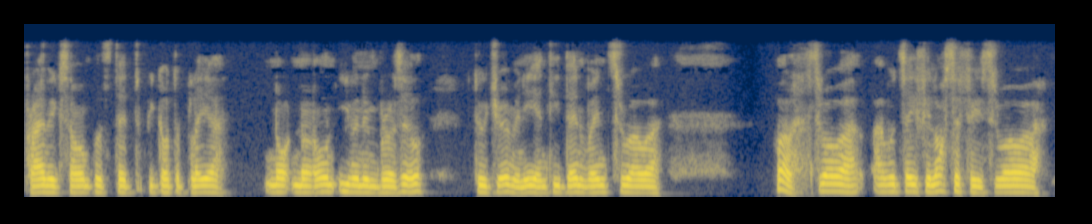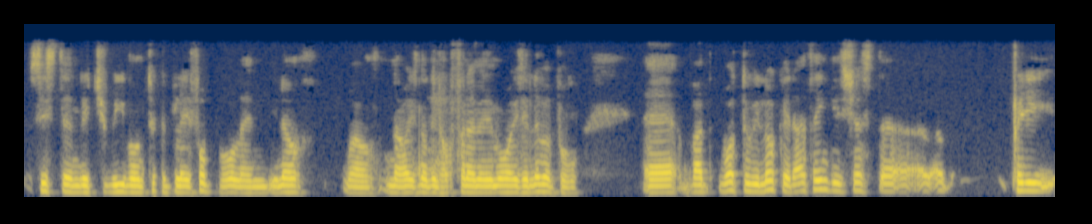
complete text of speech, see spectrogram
prime examples that we got a player not known even in Brazil to Germany, and he then went through our well, through our, I would say, philosophy, through our system, which we want to play football. And, you know, well, now he's not in Hoffenheim anymore, he's in Liverpool. Uh, but what do we look at? I think it's just a, a pretty,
